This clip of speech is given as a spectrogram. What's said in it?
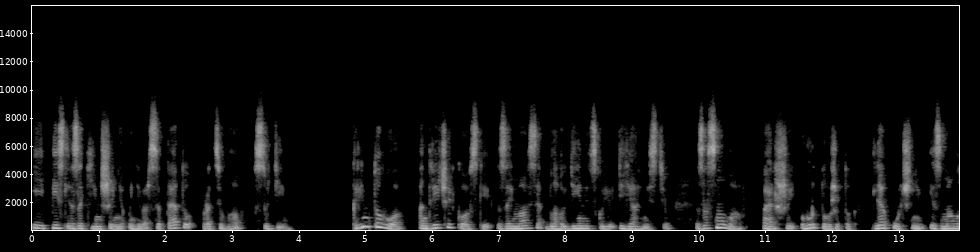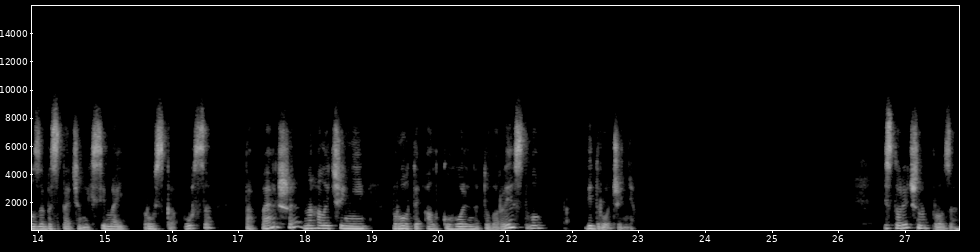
і після закінчення університету працював в суді. Крім того, Андрій Чайковський займався благодійницькою діяльністю, заснував перший гуртожиток для учнів із малозабезпечених сімей Руська Урса та перше на Галичині протиалкогольне товариство відродження. Історична проза.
